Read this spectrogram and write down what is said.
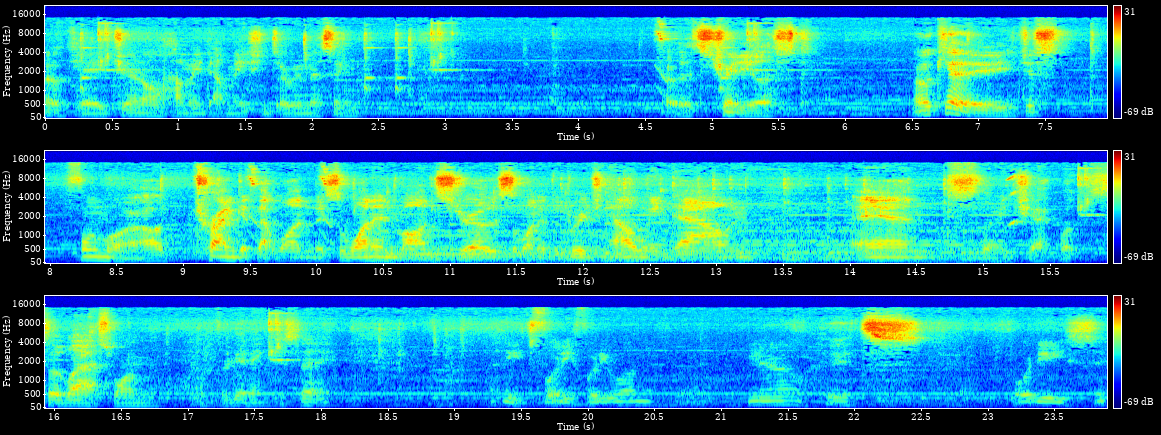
Okay, journal. How many Dalmatians are we missing? Oh, that's Trinity list. Okay, just four more. I'll try and get that one. There's the one in Monstro, there's the one at the bridge in Halloween Town, and let me check what's the last one I'm forgetting to say. It's 40, 41. No, it's 46.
